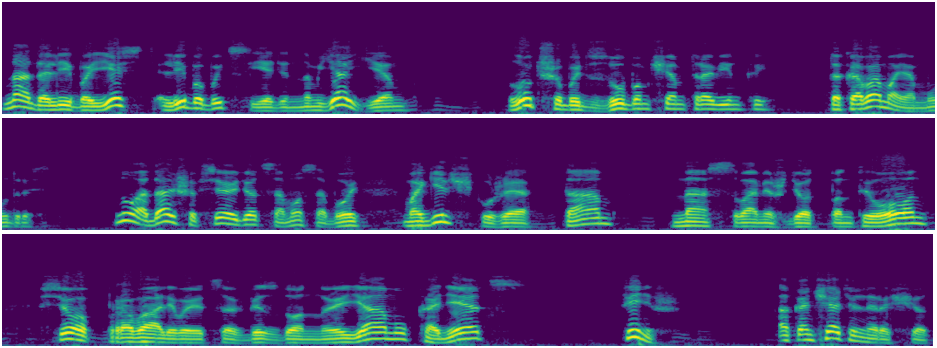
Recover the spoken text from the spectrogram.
Надо либо есть, либо быть съеденным. Я ем. Лучше быть зубом, чем травинкой. Такова моя мудрость. Ну, а дальше все идет само собой. Могильщик уже там, нас с вами ждет пантеон, все проваливается в бездонную яму, конец, финиш, окончательный расчет.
